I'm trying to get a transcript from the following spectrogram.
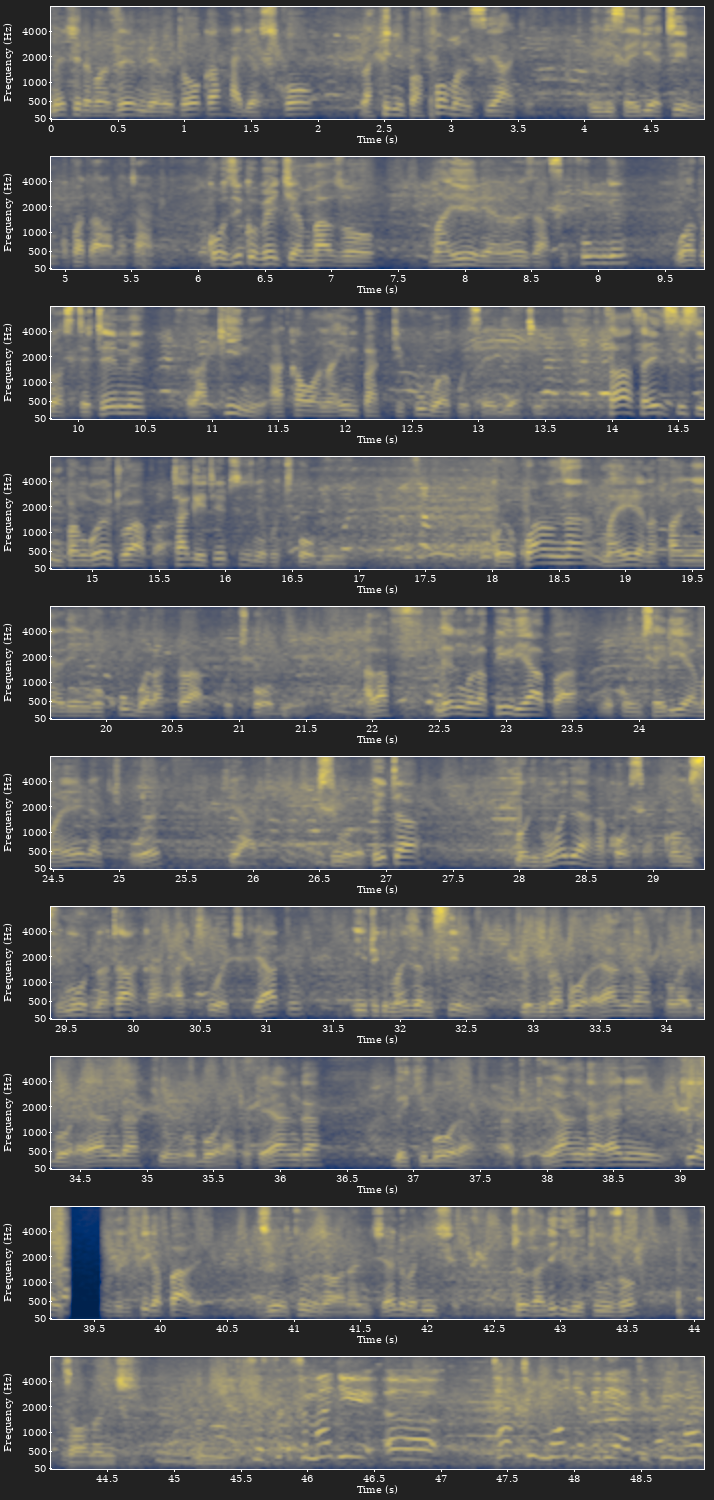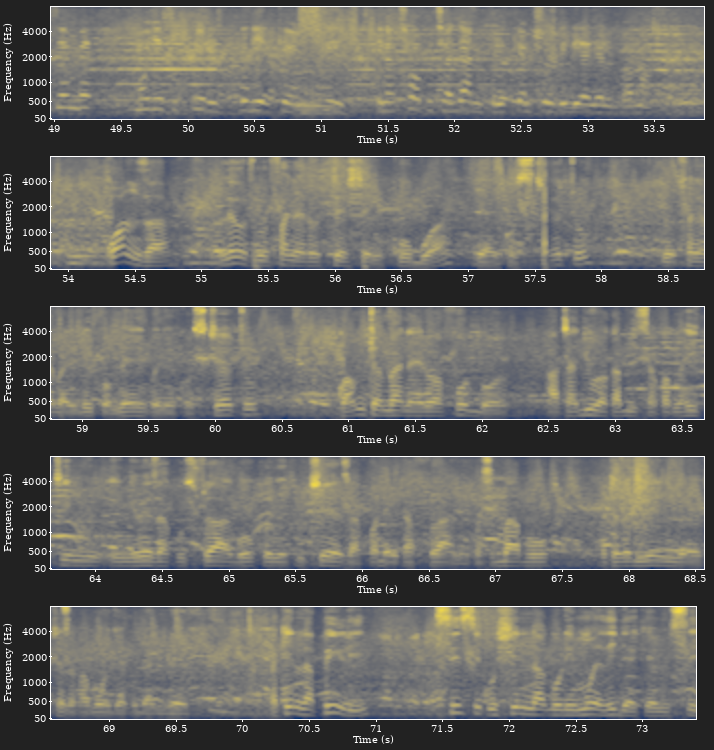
Mechi na Mazembe ametoka hajascore, lakini performance yake ilisaidia timu kupata alama tatu. Kwa ziko mechi ambazo Mayele anaweza asifunge, watu wasiteteme, lakini akawa na impact kubwa ya kuisaidia timu. Sasa hizi sisi mpango wetu hapa, target yetu sisi ni kuchukua ubingwa. Kwa hiyo kwanza Mayele anafanya lengo kubwa la club kuchukua ubingwa, alafu lengo la pili hapa ni kumsaidia Maeli achukue kiatu. Msimu uliopita goli moja akakosa, kwa msimu tunataka achukue kiatu ili tukimaliza msimu golikipa bora Yanga, mfungaji bora Yanga, kiungo bora atoke Yanga, beki bora atoke Yanga, yani kila zikifika pale ziwe tuzo za wananchi, yani tubadilishe tuzo za ligi ziwe tuzo za wananchi mm. Samaji uh, tatu moja dhidi ya TP Mazembe, moja sifuri dhidi ya KMC inatoa picha gani kuelekea mchezo dhidi ya Al Bamako? Kwanza leo tumefanya rotation kubwa ya kikosi chetu, tumefanya mabadiliko mengi kwenye kikosi chetu. Kwa mtu ambaye anaelewa football atajua kabisa kwamba hii timu ingeweza kustruggle kwenye kucheza kwa dakika fulani, kwa sababu wachezaji wengi wanacheza pamoja muda mrefu. Lakini la pili, sisi kushinda goli moja dhidi ya KMC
